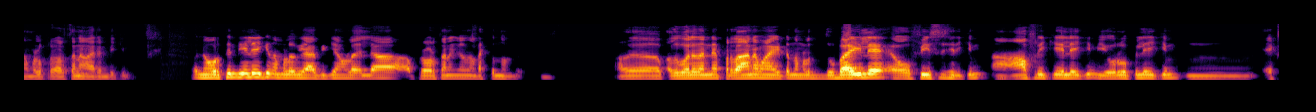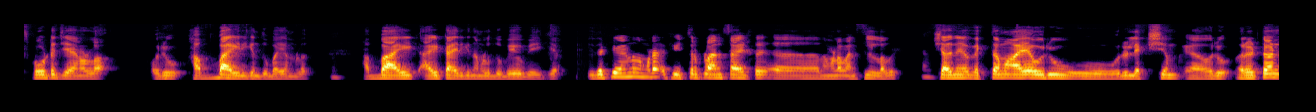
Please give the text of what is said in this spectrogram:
നമ്മൾ പ്രവർത്തനം ആരംഭിക്കും. നോർത്ത് ഇന്ത്യയിലേക്ക് നമ്മൾ വ്യാപിക്കാനുള്ള എല്ലാ പ്രവർത്തനങ്ങളും നടക്കുന്നുണ്ട്. അത് അതുപോലെ തന്നെ പ്രധാനമായിട്ടും നമ്മൾ ദുബായിലെ ഓഫീസ് ശരിക്കും ആഫ്രിക്കയിലേക്കും യൂറോപ്പിലേക്കും എക്സ്പോർട്ട് ചെയ്യാനുള്ള ഒരു ഹബ്ബായിരിക്കും ദുബായ് നമ്മൾ ഹബ്ബായി ആയിട്ടായിരിക്കും നമ്മൾ ദുബായ് ഉപയോഗിക്കുക. ഇതൊക്കെയാണ് നമ്മുടെ ഫ്യൂച്ചർ പ്ലാൻസ് ആയിട്ട് നമ്മുടെ മനസ്സിലുള്ളത്. പക്ഷെ അതിന് വ്യക്തമായ ഒരു ഒരു ലക്ഷ്യം ഒരു റിട്ടേൺ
